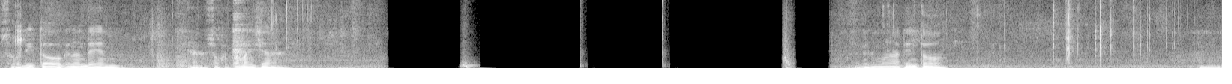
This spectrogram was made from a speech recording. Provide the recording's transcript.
So, dito, ganun din. Yan, sukat naman siya. Natin to. Hmm.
